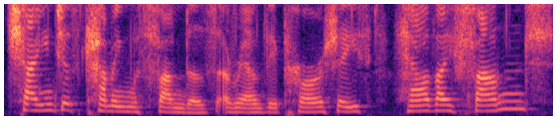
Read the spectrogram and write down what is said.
changes coming with funders around their priorities, how they fund.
